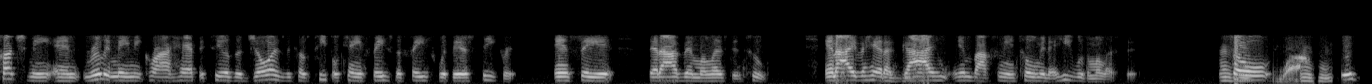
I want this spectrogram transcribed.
touched me and really made me cry happy tears of joy is because people came face to face with their secret and said that I've been molested too. And I even had a mm-hmm. guy who inboxed me and told me that he was molested. Mm-hmm. So wow. Mm-hmm. it,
